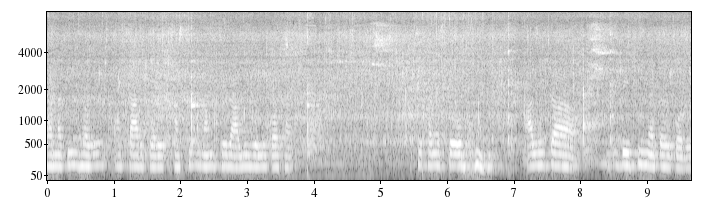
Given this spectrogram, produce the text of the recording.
বানাতেই হবে। আর তারপরে খাসির মাংসের আলু বলে কথা। সেখানে তো আলুটা বেশি ম্যাটার করে।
